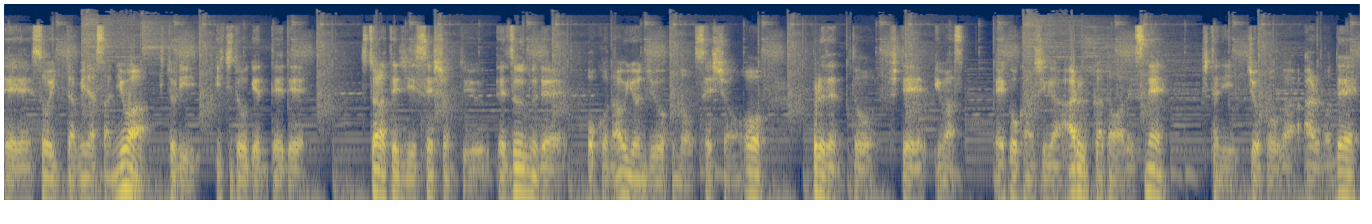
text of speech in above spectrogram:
えーそういった皆さんには一人一度限定でストラテジーセッションという、えー Zoom で行う45分のセッションをプレゼントしています。えーご関心がある方はですね、下に情報があるので、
